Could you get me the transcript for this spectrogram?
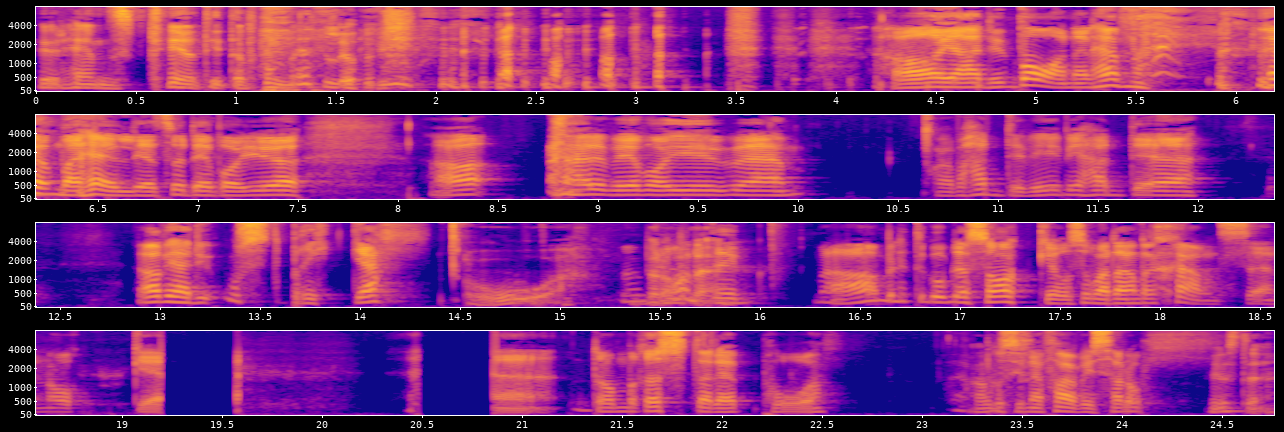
hur hemskt det är att titta på Mello. ja jag hade ju barnen hemma, hemma i helgen så det var ju... Ja, det var ju... Eh, ja, vad hade vi? Vi hade... Ja, vi hade ostbricka. Åh, oh, bra Lite- där. Ja, med lite goda saker och så var det andra chansen och eh, eh, de röstade på, på sina favvisar då. Just det.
